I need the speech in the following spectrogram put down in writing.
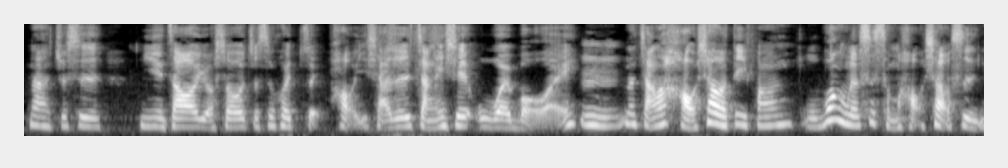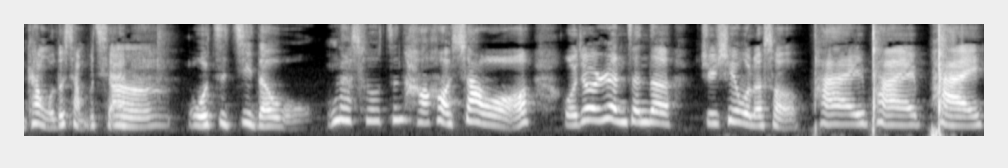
那就是。你也知道，有时候就是会嘴炮一下，就是讲一些无为不为。嗯，那讲到好笑的地方，我忘了是什么好笑的事。你看，我都想不起来。嗯，我只记得我那时候真的好好笑哦，我就认真的举起我的手，拍拍拍。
